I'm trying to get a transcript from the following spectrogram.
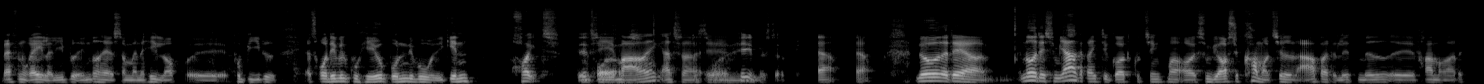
hvad for nogle regler er lige blevet ændret her, så man er helt op øh, på beatet. Jeg tror, det vil kunne hæve bundniveauet igen højt. man tror jeg sige, meget, ikke? Altså, Det tror jeg øhm, helt bestemt. Ja, ja. Noget af, det, noget af det, som jeg rigtig godt kunne tænke mig, og som vi også kommer til at arbejde lidt med øh, fremadrettet,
